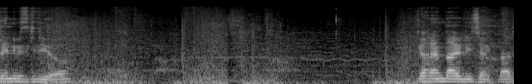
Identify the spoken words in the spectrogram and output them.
Lane'imiz gidiyor. Garen dive'layacaklar.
